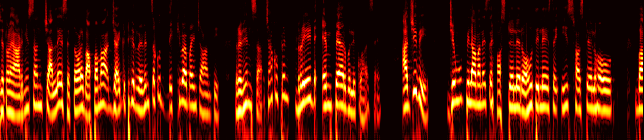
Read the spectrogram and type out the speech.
जिते आडमिशन चले से बापा माँ जावेन्सा को देखापी चाहती रेभेन्सा जहाँ को फ्रेंड रेड एम्पायर बोली कहा जाए आज भी ଯେଉଁ ପିଲାମାନେ ସେ ହଷ୍ଟେଲରେ ରହୁଥିଲେ ସେ ଇଷ୍ଟ ହଷ୍ଟେଲ ହଉ ବା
